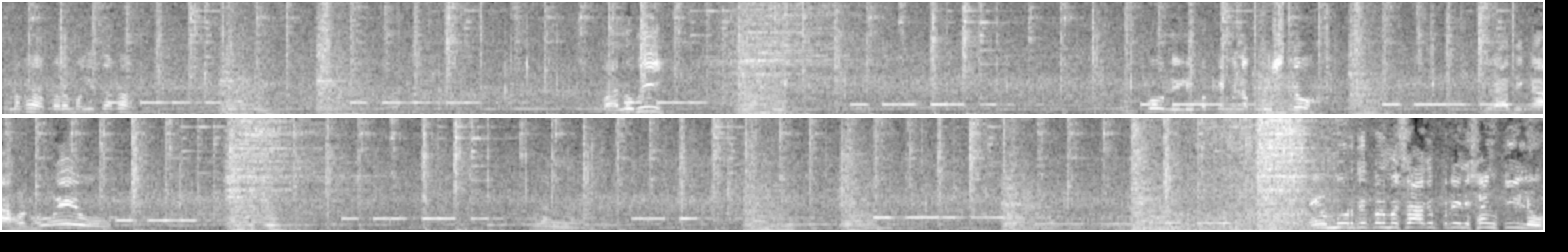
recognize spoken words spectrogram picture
wala ka, para makita ka. Follow me. Yan po, lilipat kami ng pwesto. Grabing ahon ho eh, oh. Lang, ah. May umorder pa naman sa akin pa rin isang kilo.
